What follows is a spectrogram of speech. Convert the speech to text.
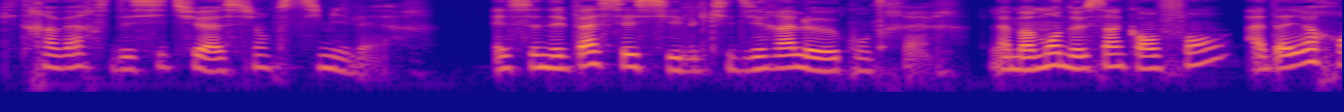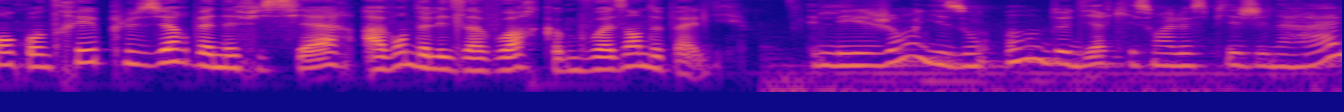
qui traversent des situations similaires. Et ce n'est pas Cécile qui dira le contraire. La maman de cinq enfants a d'ailleurs rencontré plusieurs bénéficiaires avant de les avoir comme voisins de palier. Les gens, ils ont honte de dire qu'ils sont à l'hospice général,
